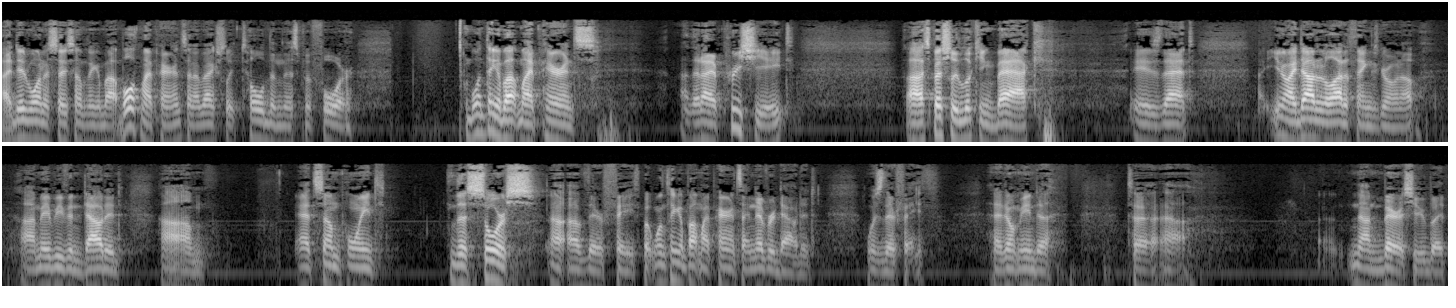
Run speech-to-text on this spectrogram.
I did want to say something about both my parents, and I've actually told them this before. One thing about my parents that I appreciate uh, especially looking back, is that, you know, I doubted a lot of things growing up. Uh, maybe even doubted um, at some point the source uh, of their faith. But one thing about my parents I never doubted was their faith. And I don't mean to, to uh, not embarrass you, but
